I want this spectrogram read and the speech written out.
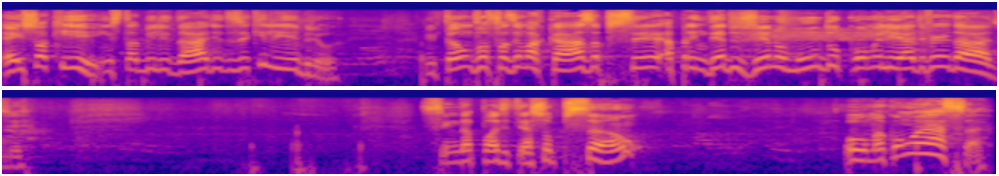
é isso aqui: instabilidade e desequilíbrio. Então vou fazer uma casa para você aprender a viver no mundo como ele é de verdade. Você ainda pode ter essa opção, ou uma como essa.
